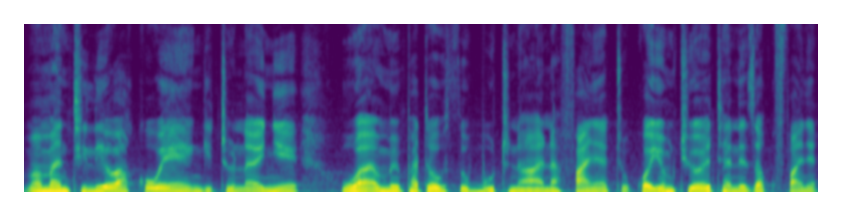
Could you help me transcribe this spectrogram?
Mama ntilie wako wengi tu na wenyewe wamepata uthubutu na wanafanya tu. Kwa hiyo mtu yoyote anaweza kufanya.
